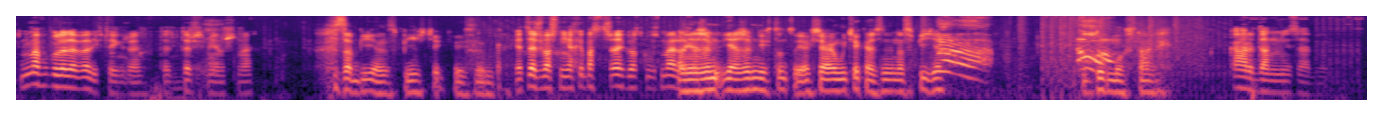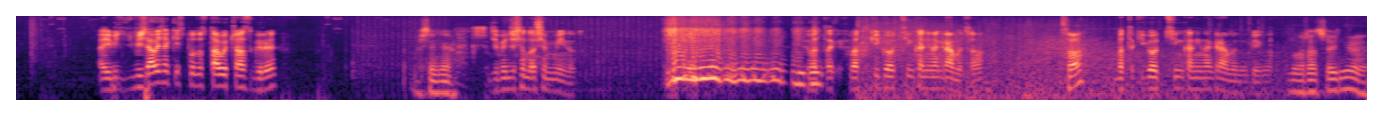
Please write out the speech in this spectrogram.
Tu nie ma w ogóle leveli w tej grze. To jest też śmieszne. Zabiłem z pięści jakiegoś synka. Ja też właśnie, ja chyba z trzech gostków z. Ale ja, że, ja żem nie chcąco, ja chciałem uciekać nie, na speedzie. Dummo stary. Kardan mnie zabił. Ej, wi- widziałeś jaki jest pozostały czas gry? Właśnie nie. 98 minut. Chyba, tak, chyba takiego odcinka nie nagramy, co? Co? Chyba takiego odcinka nie nagramy długiego. No raczej nie.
